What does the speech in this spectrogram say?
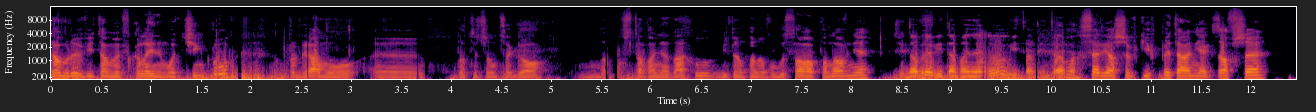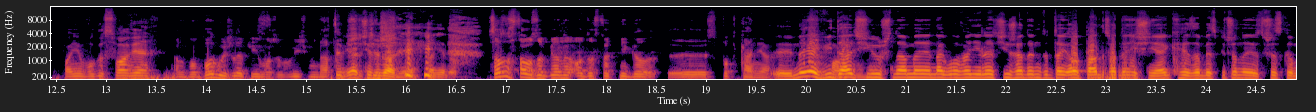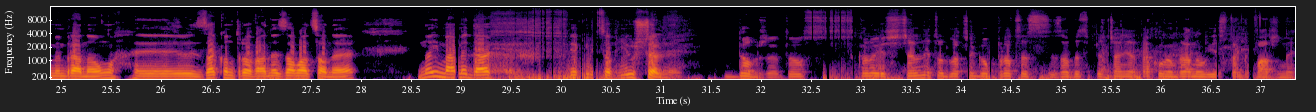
Dzień dobry, witamy w kolejnym odcinku programu e, dotyczącego no, powstawania dachu. Witam pana Bogusława ponownie. Dzień dobry, witam Panie witam, witam. Seria szybkich pytań, jak zawsze. Panie Bogusławie, albo Boguś lepiej, może mówiliśmy na tym Jak się przecież. Panie? Co zostało zrobione od ostatniego e, spotkania? Y, No jak widać, już nam y, na głowę nie leci żaden tutaj opad, żaden śnieg. Zabezpieczone jest wszystko membraną, y, zakontrowane, załacone. No i mamy dach w jakimś stopniu już szczelny. Dobrze, to skoro jest szczelny, to dlaczego proces zabezpieczania dachu membraną jest tak ważny?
